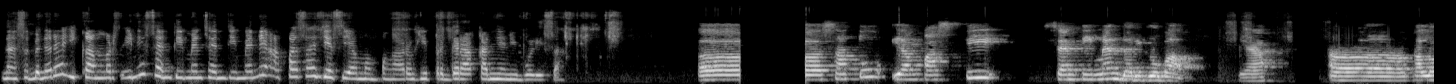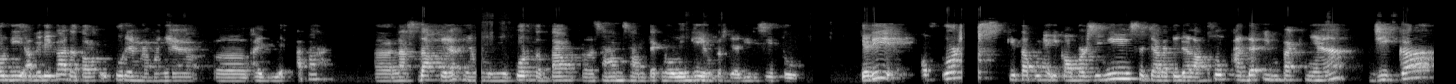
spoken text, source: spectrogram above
Nah, sebenarnya e-commerce ini sentimen-sentimennya apa saja sih yang mempengaruhi pergerakannya nih, Bu Lisa? Uh, uh, satu yang pasti sentimen dari global ya. Uh, kalau di Amerika ada tolak ukur yang namanya uh, ID, apa uh, Nasdaq ya yang mengukur tentang saham-saham uh, teknologi yang terjadi di situ. Jadi of course kita punya e-commerce ini secara tidak langsung ada impactnya jika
